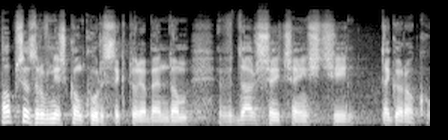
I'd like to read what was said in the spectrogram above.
poprzez również konkursy, które będą w dalszej części tego roku.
